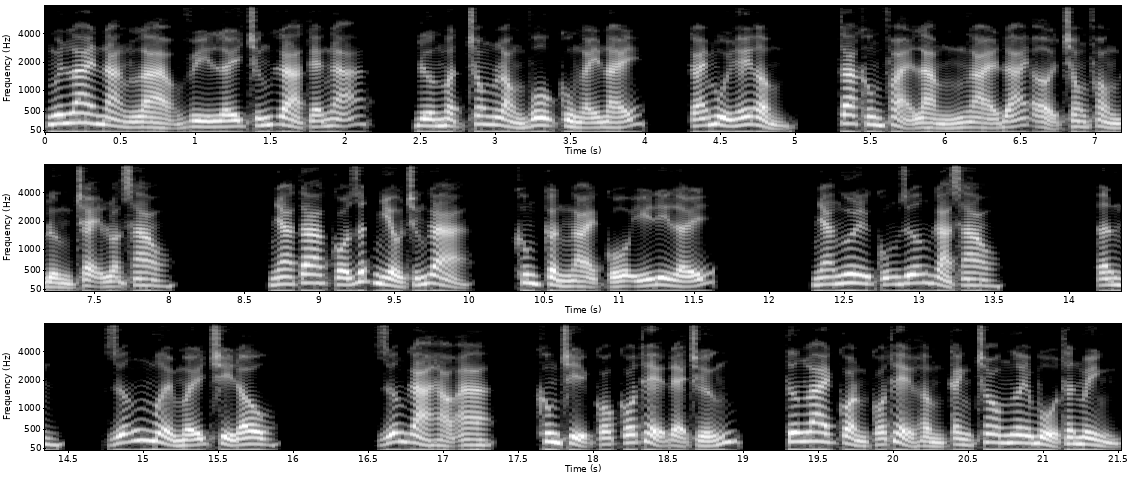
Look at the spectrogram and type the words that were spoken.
Nguyên lai nàng là vì lấy trứng gà té ngã, đường mật trong lòng vô cùng ấy náy, cái mùi hế ẩm, ta không phải làm ngài đãi ở trong phòng đường chạy loạn sao. Nhà ta có rất nhiều trứng gà, không cần ngài cố ý đi lấy. Nhà ngươi cũng dưỡng gà sao? Ân, dưỡng mười mấy chỉ đâu. Dưỡng gà hảo a, không chỉ có có thể đẻ trứng, tương lai còn có thể hầm canh cho ngươi bổ thân mình,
